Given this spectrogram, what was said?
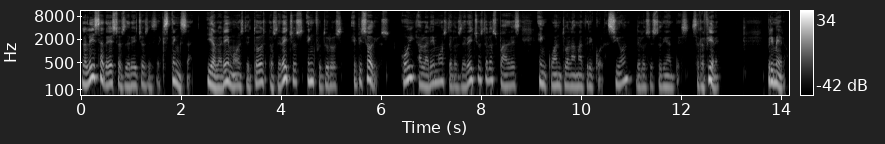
La lista de estos derechos es extensa y hablaremos de todos los derechos en futuros episodios. Hoy hablaremos de los derechos de los padres en cuanto a la matriculación de los estudiantes se refiere. Primero,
